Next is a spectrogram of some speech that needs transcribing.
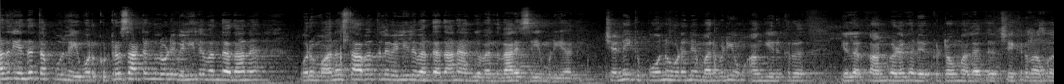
அதில் எந்த தப்பு இல்லை. ஒரு குற்றச்சாட்டுங்களோட வெளியில் வந்ததானே ஒரு மனஸ்தாபத்தில் வெளியில் வந்தால் தானே அங்கே வந்து வேலை செய்ய முடியாது. சென்னைக்கு போன உடனே மறுபடியும் அங்கே இருக்கிற எல்லாருக்கும் அன்பழகன் இருக்கட்டும் அல்லது சேகரபாபு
